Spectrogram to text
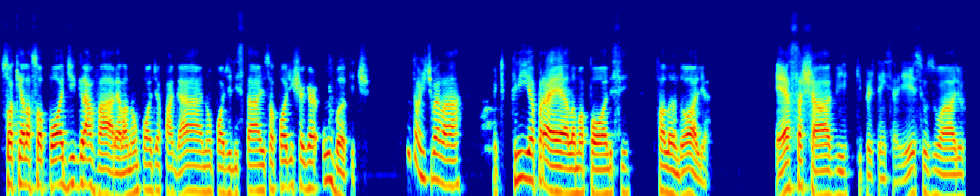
só que ela só pode gravar, ela não pode apagar, não pode listar, e só pode enxergar um bucket. Então a gente vai lá, a gente cria para ela uma policy falando, olha, essa chave que pertence a esse usuário,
